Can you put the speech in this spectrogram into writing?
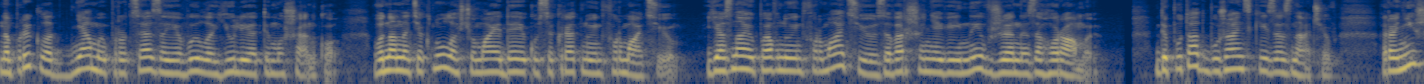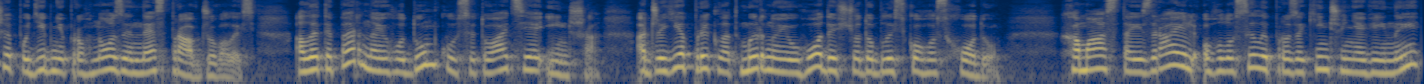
Наприклад, днями про це заявила Юлія Тимошенко. Вона натякнула, що має деяку секретну інформацію. Я знаю певну інформацію, завершення війни вже не за горами. Депутат Бужанський зазначив, раніше подібні прогнози не справджувались, але тепер, на його думку, ситуація інша, адже є приклад мирної угоди щодо близького сходу. Хамас та Ізраїль оголосили про закінчення війни,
